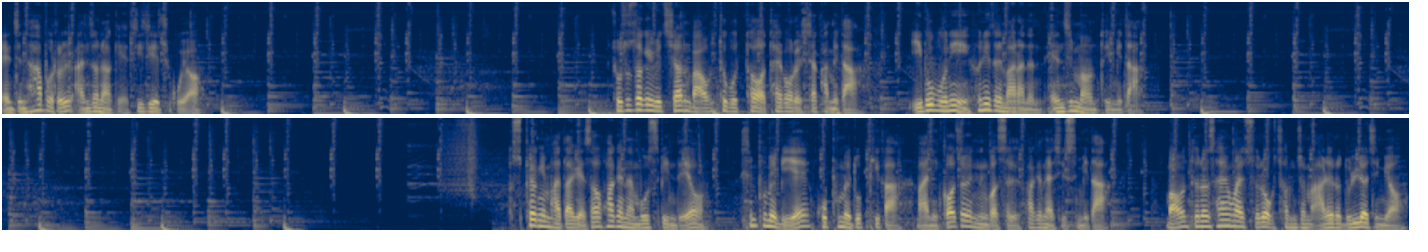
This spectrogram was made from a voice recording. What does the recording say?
엔진 하부를 안전하게 지지해주고요. 조수석에 위치한 마운트부터 탈거를 시작합니다. 이 부분이 흔히들 말하는 엔진 마운트입니다. 수평인 바닥에서 확인한 모습인데요. 신품에 비해 고품의 높이가 많이 꺼져 있는 것을 확인할 수 있습니다. 마운트는 사용할수록 점점 아래로 눌려지며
